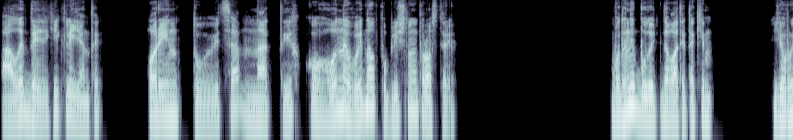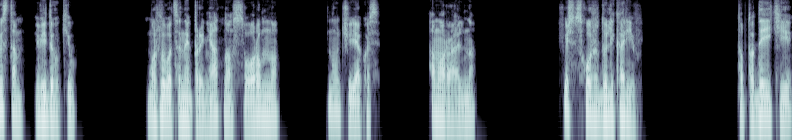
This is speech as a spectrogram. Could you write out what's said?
Але деякі клієнти орієнтуються на тих, кого не видно в публічному просторі. Вони не будуть давати таким юристам відгуків. Можливо, це неприйнятно, соромно, ну чи якось аморально. Щось схоже до лікарів. Тобто деякі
